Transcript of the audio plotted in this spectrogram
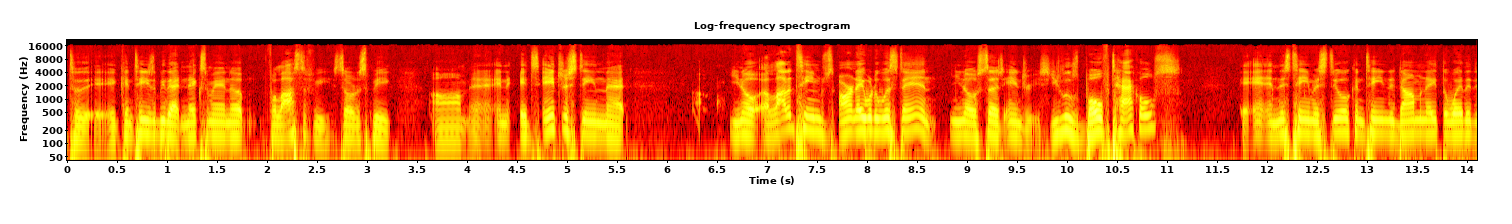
to it continues to be that next man up philosophy, so to speak. Um, and, and it's interesting that you know a lot of teams aren't able to withstand you know such injuries. You lose both tackles and, this team is still continuing to dominate the way that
